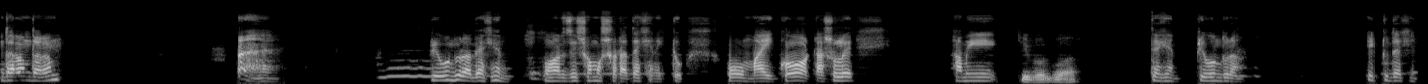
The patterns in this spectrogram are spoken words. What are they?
দাঁড়ান দাঁড়ান। হ্যাঁ। প্রিয় বন্ধুরা দেখেন ওনার যে সমস্যাটা দেখেন একটু। ও মাই গড আসলে আমি কি বলব আর? দেখেন প্রিয় বন্ধুরা একটু দেখেন।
